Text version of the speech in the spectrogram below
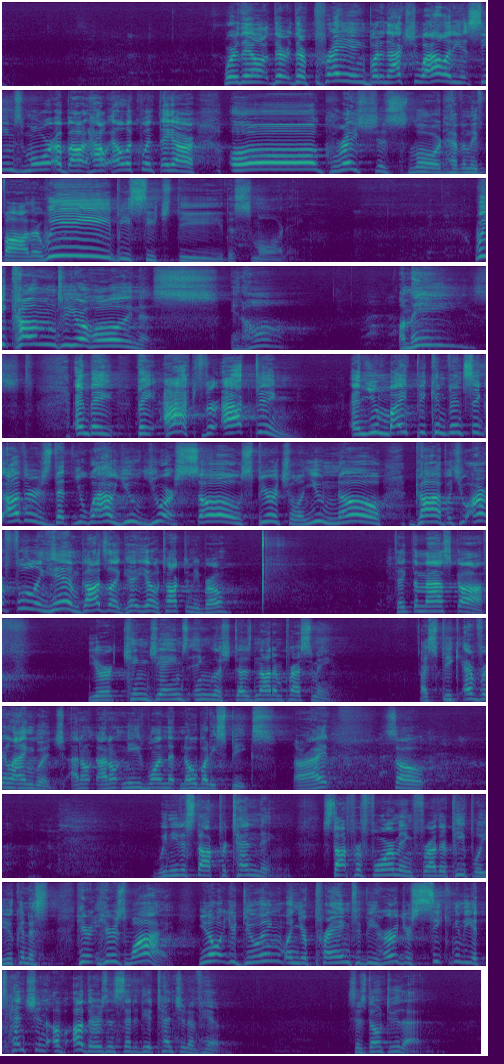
Where they are, they're, they're praying, but in actuality, it seems more about how eloquent they are. Oh, gracious Lord, Heavenly Father, we beseech thee this morning. We come to your holiness in awe, amazed. And they, they act, they're acting. And you might be convincing others that you, wow, you, you are so spiritual and you know God, but you aren't fooling Him. God's like, hey, yo, talk to me, bro. Take the mask off. Your King James English does not impress me. I speak every language. I don't, I don't need one that nobody speaks, all right? So we need to stop pretending, stop performing for other people. You can, here, here's why. You know what you're doing when you're praying to be heard? You're seeking the attention of others instead of the attention of Him. He says, Don't do that.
